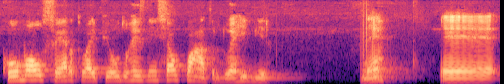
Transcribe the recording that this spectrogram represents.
como a oferta, o IPO do Residencial 4, do RBIR. Né? É,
